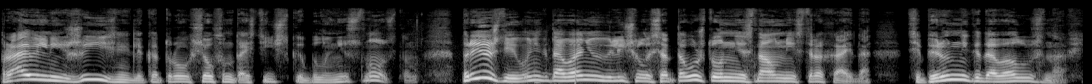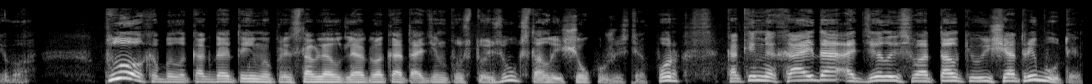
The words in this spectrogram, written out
правильной жизни, для которого все фантастическое было несносным. Прежде его негодование увеличилось от того, что он не знал мистера Хайда. Теперь он негодовал, узнав его. Плохо было, когда это имя представляло для адвоката один пустой звук, стало еще хуже с тех пор, как имя Хайда оделось в отталкивающие атрибуты.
